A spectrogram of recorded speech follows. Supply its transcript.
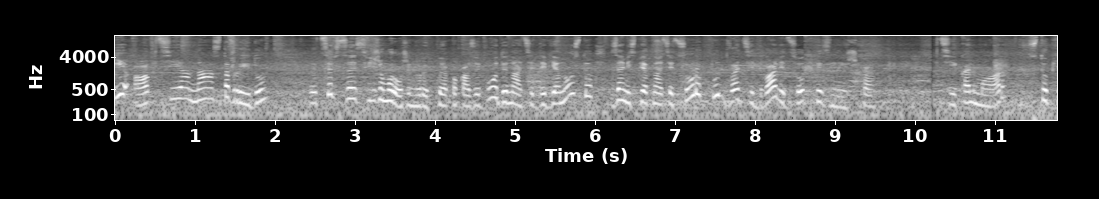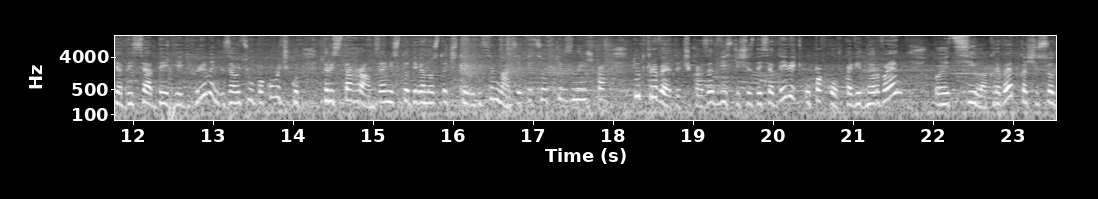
І акція на ставриду. Це все свіжоморожену рибку я показую по 11,90 замість 15,40, тут 22% знижка. Ці кальмар 159 гривень за оцю упаковочку 300 грам, замість 194 18% знижка. Тут креветочка за 269, упаковка від Норвен, е, ціла креветка 600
